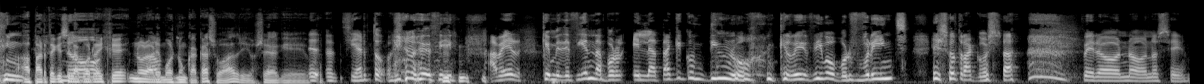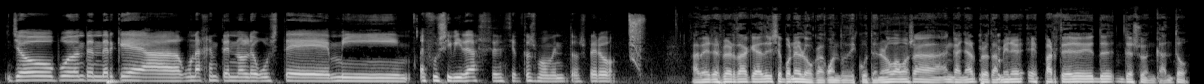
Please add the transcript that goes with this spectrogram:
Aparte que si la corrige no le haremos nunca caso a Adri, o sea que... Eh, eh, cierto, quiero decir, a ver, que me defienda por el ataque continuo que recibo por Fringe es otra cosa. Pero no, no sé. Yo puedo entender que a alguna gente no le guste mi efusividad en ciertos momentos, pero A ver, es verdad que Adri se pone loca cuando discute, no lo vamos a engañar, pero también es, parte de, de- de su encanto.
